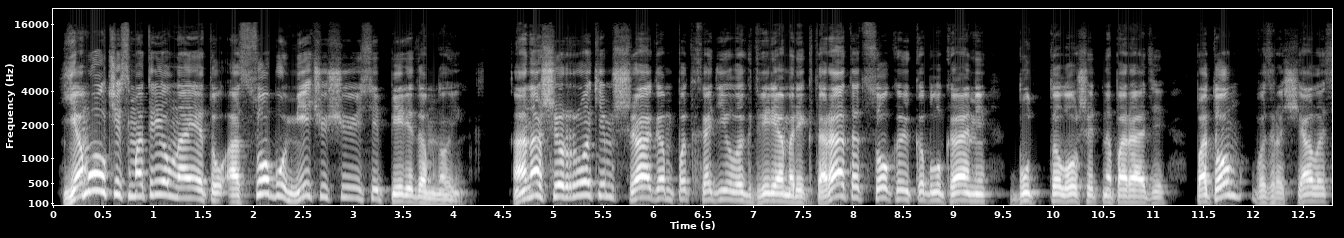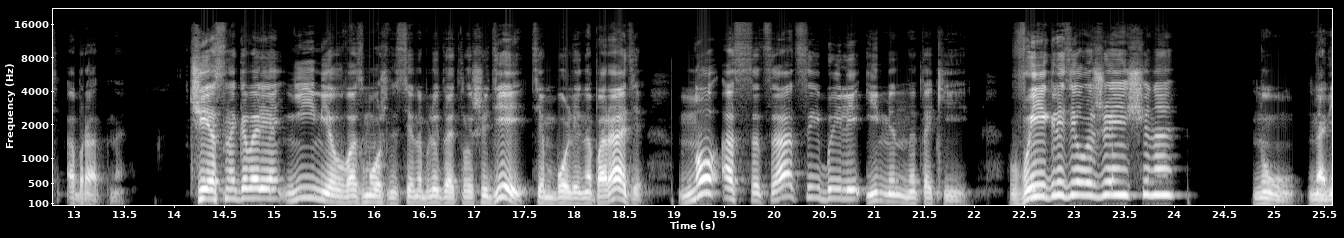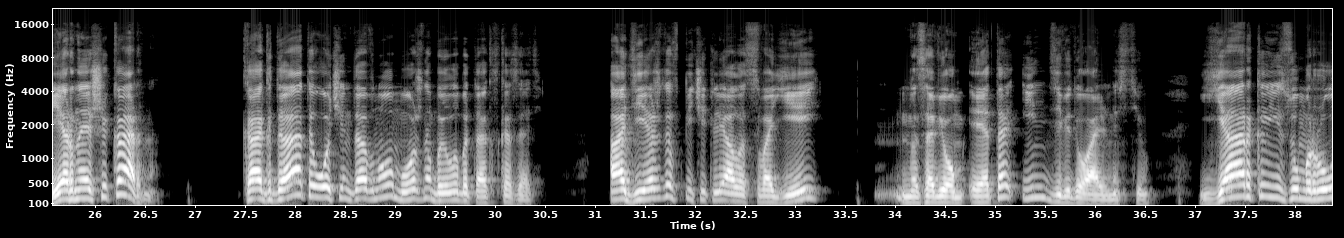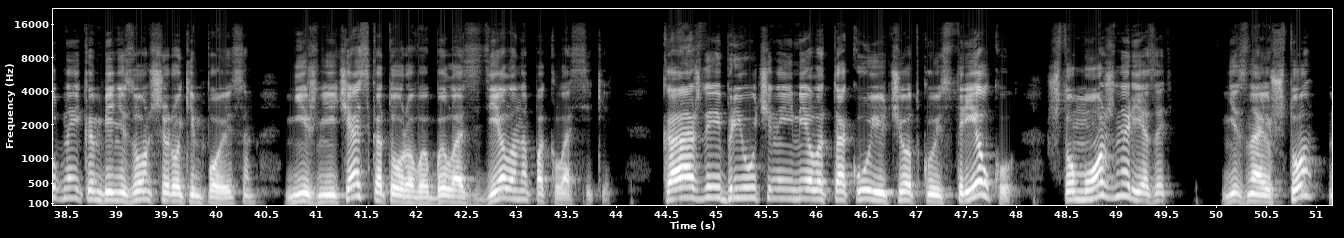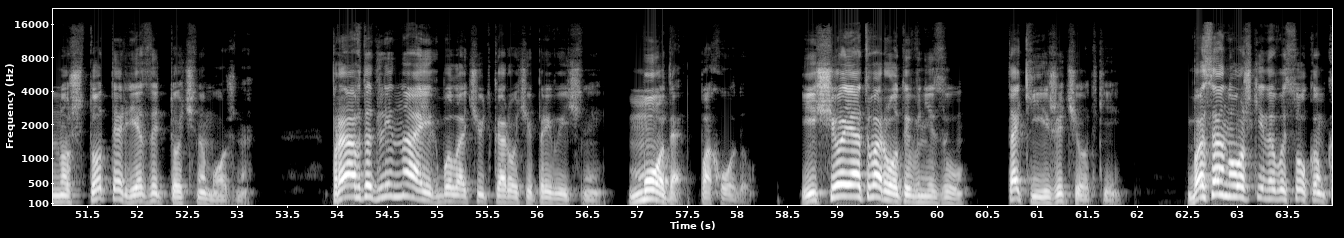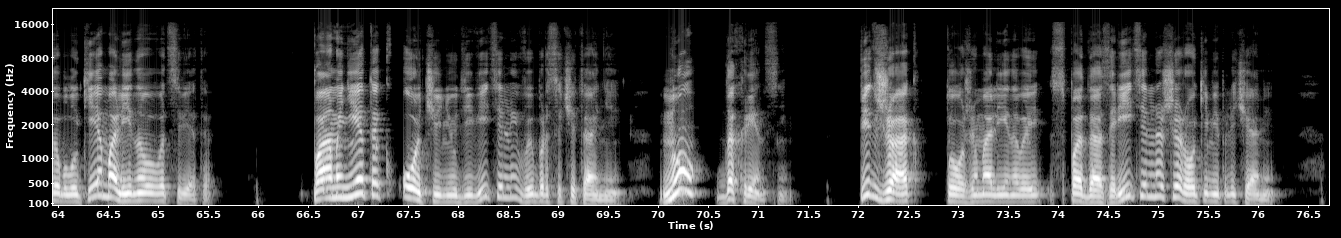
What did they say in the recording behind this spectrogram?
Я молча смотрел на эту особу, мечущуюся передо мной. Она широким шагом подходила к дверям ректората, цокая каблуками, будто лошадь на параде, потом возвращалась обратно. Честно говоря, не имел возможности наблюдать лошадей, тем более на параде, но ассоциации были именно такие. Выглядела женщина, ну, наверное, шикарно. Когда-то очень давно можно было бы так сказать. Одежда впечатляла своей, назовем это, индивидуальностью. Ярко-изумрудный комбинезон с широким поясом, нижняя часть которого была сделана по классике. Каждая брючина имела такую четкую стрелку, что можно резать. Не знаю что, но что-то резать точно можно. Правда, длина их была чуть короче привычной. Мода, походу. Еще и отвороты внизу, такие же четкие. Босоножки на высоком каблуке малинового цвета. По мне так очень удивительный выбор сочетаний. Ну, да хрен с ним. Пиджак, тоже малиновый, с подозрительно широкими плечами.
